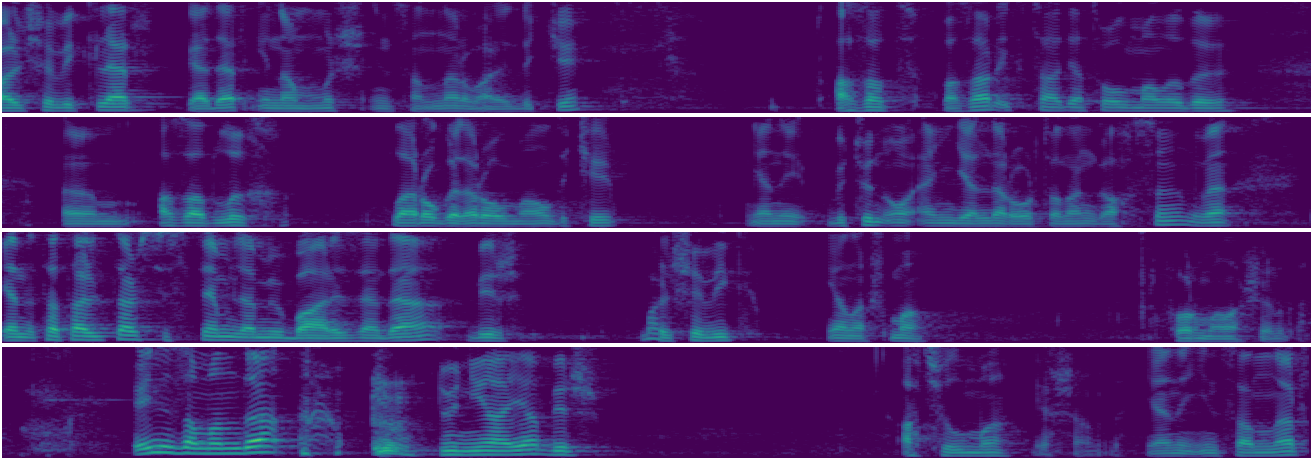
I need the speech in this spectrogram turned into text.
bolşeviklər qədər inanmış insanlar var idi ki, azad bazar iqtisadiyyatı olmalıdır. Azadlıqlar o qədər olmalıdır ki, yəni bütün o əngəllər ortadan qalxsın və yəni totalitar sistemlə mübarizədə bir bolşevik yanaşma formalaşırdı. Eyni zamanda dünyaya bir açılma yaşandı. Yəni insanlar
